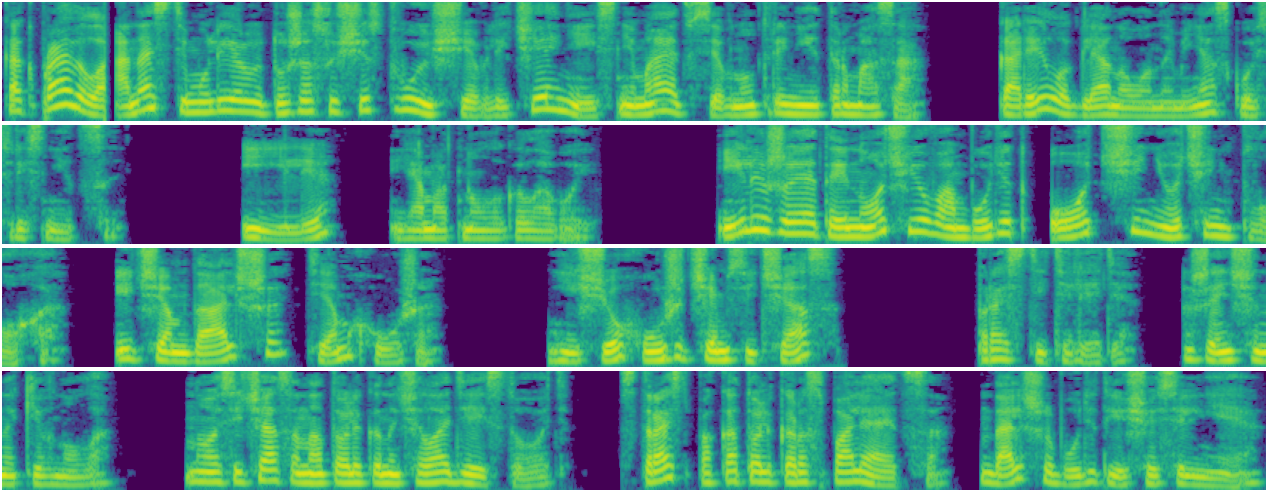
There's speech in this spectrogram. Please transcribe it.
Как правило, она стимулирует уже существующее влечение и снимает все внутренние тормоза. Карела глянула на меня сквозь ресницы. Или, я мотнула головой, или же этой ночью вам будет очень-очень плохо. И чем дальше, тем хуже. Еще хуже, чем сейчас? Простите, леди, женщина кивнула. Но сейчас она только начала действовать. Страсть пока только распаляется, дальше будет еще сильнее.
